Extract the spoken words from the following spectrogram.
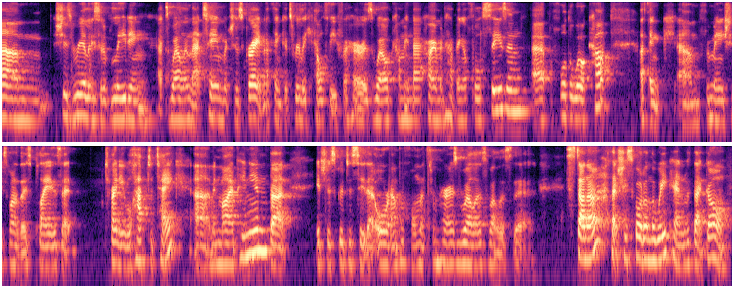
um, she's really sort of leading as well in that team, which is great. And I think it's really healthy for her as well, coming back home and having a full season uh, before the World Cup. I think um, for me, she's one of those players that Tony will have to take, um, in my opinion. But it's just good to see that all-round performance from her as well, as well as the stunner that she scored on the weekend with that goal.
